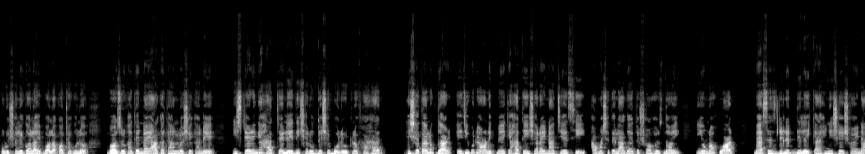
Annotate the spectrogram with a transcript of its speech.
পুরুষালী গলায় বলা কথাগুলো বজ্রঘাতের ন্যায় আঘাত হানল সেখানে। স্টিয়ারিংয়ে হাত চালিয়ে দিশার উদ্দেশ্যে বলে উঠল ফাহাদ দিশা তালুকদার, এ জীবনে অনেক মেয়েকে হাতে ইশারায় নাচিয়েছি। আমার সাথে লাগা এত সহজ নয়। You know what message delete দিলেই কাহিনী শেষ হয় না।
